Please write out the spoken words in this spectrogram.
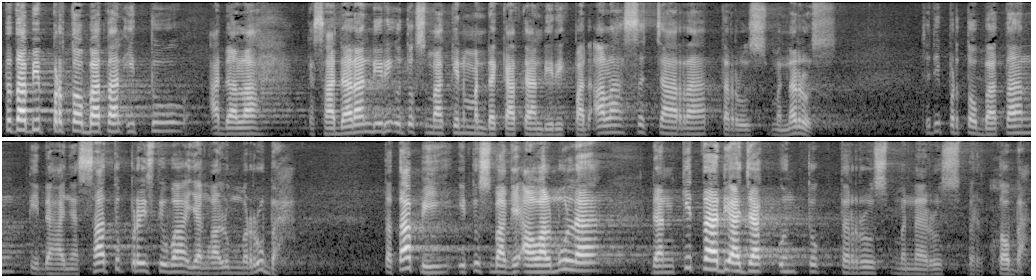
Tetapi pertobatan itu adalah kesadaran diri untuk semakin mendekatkan diri kepada Allah secara terus-menerus. Jadi pertobatan tidak hanya satu peristiwa yang lalu merubah, tetapi itu sebagai awal mula dan kita diajak untuk terus-menerus bertobat.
